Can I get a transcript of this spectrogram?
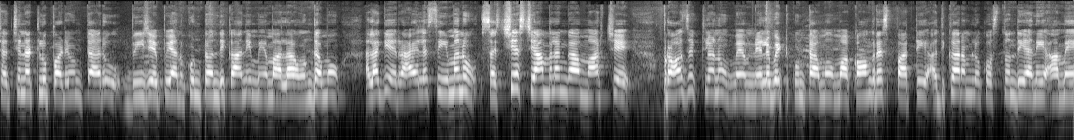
చచ్చినట్లు పడి ఉంటారు బీజేపీ అనుకుంటోంది కానీ మేము అలా ఉండము. అలాగే రాయలసీమను సస్యశ్యామలంగా మార్చే ప్రాజెక్టులను మేము నిలబెట్టుకుంటాము. మా కాంగ్రెస్ పార్టీ అధికారంలోకి వస్తుంది అని ఆమె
